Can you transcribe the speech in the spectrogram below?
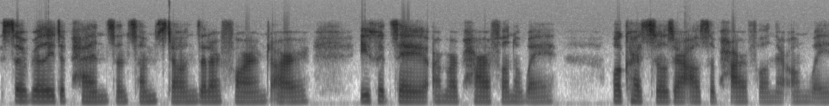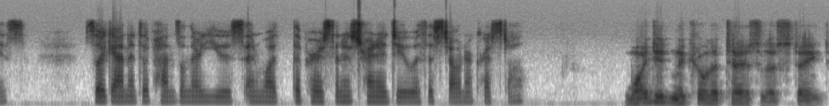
So it really depends on some stones that are formed are, you could say, are more powerful in a way, while crystals are also powerful in their own ways. So again, it depends on their use and what the person is trying to do with the stone or crystal. Why did Nikola Tesla state,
